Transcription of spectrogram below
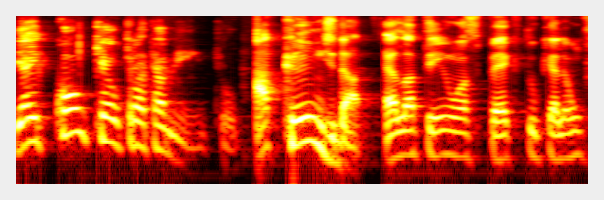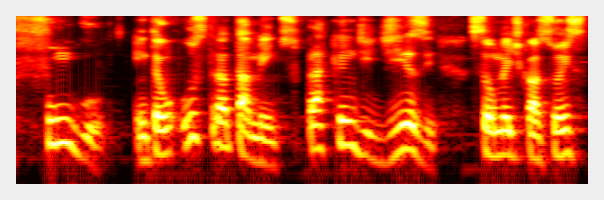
E aí, qual que é o tratamento? A cândida, ela tem um aspecto que ela é um fungo então, os tratamentos para candidíase são medicações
